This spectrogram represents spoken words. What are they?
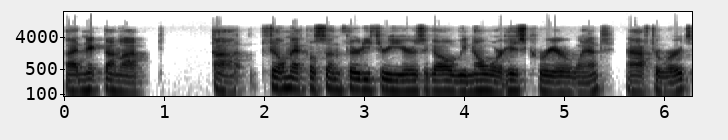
uh, Nick Dunlap, uh, Phil Mickelson, 33 years ago. We know where his career went afterwards.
